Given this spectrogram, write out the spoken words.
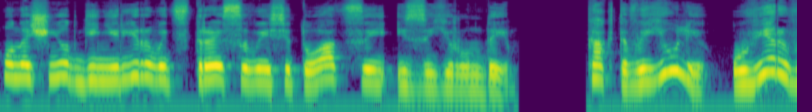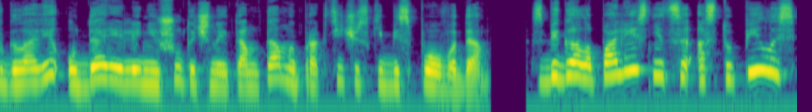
он начнет генерировать стрессовые ситуации из за ерунды как-то в июле у Веры в голове ударили нешуточные там-тамы практически без повода. Сбегала по лестнице, оступилась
